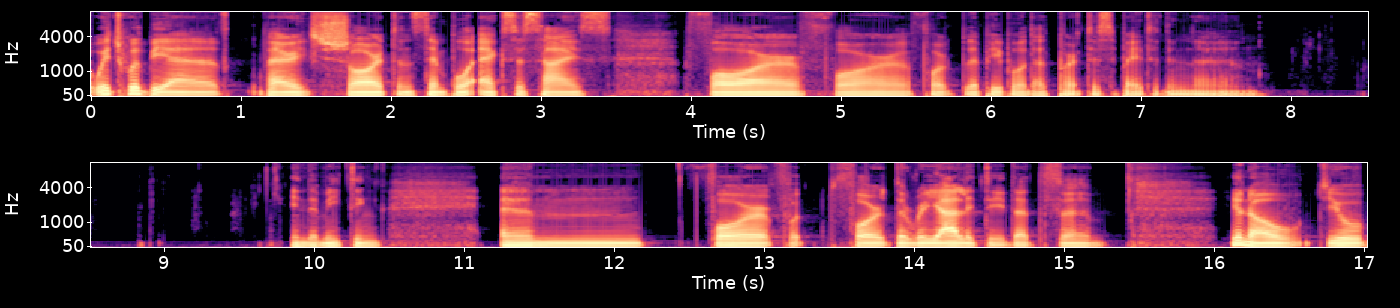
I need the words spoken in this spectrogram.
which would be a very short and simple exercise for for for the people that participated in the in the meeting. Um, for for for the reality that uh, you know you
